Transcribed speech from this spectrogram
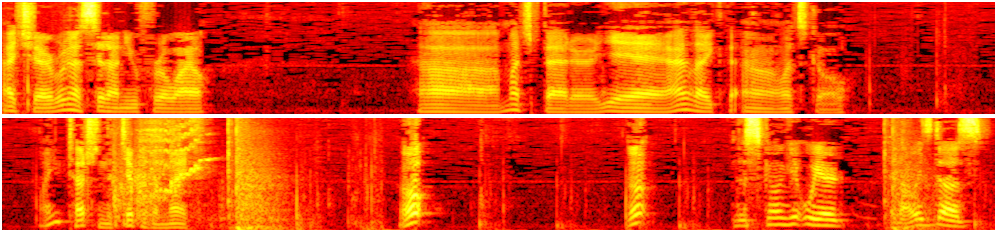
Hi, chair. We're gonna sit on you for a while. Ah, much better. Yeah, I like that. Oh, let's go. Why are you touching the tip of the knife? Oh! Oh! This is gonna get weird. It always does.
